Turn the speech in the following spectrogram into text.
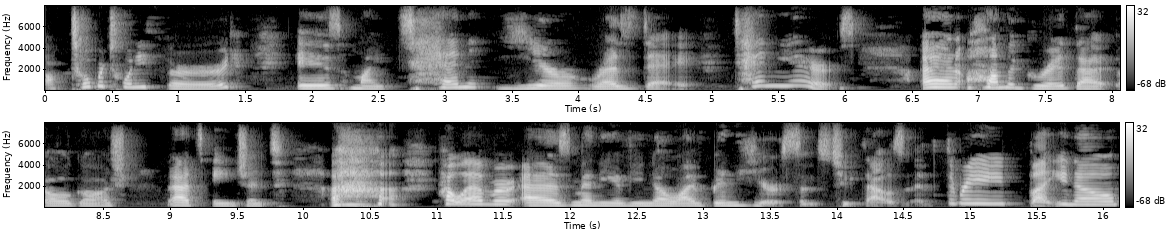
October 23rd, is my 10 year res day. 10 years. And on the grid, that, oh gosh, that's ancient. However, as many of you know, I've been here since 2003, but you know,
